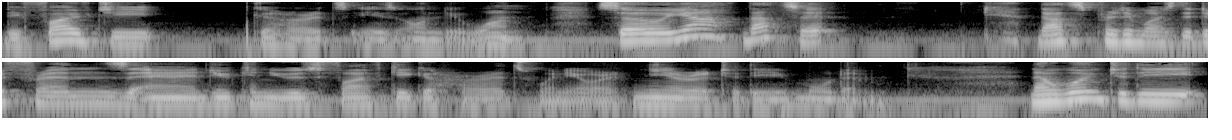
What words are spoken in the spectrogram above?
the 5G gigahertz is only one. So yeah, that's it that's pretty much the difference and you can use 5 gigahertz when you're nearer to the modem. Now going to the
